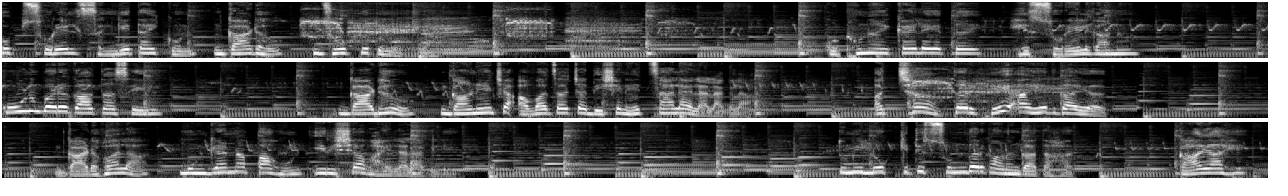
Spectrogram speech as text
खूप सुरेल संगीत ऐकून गाढव झोपेतून उठला. कुठून ऐकायला येतंय हे सुरेल गाणं? कोण बरं गात असेल? गाढव गाण्याच्या आवाजाच्या दिशेने चालायला लागला. अच्छा तर हे आहेत गायक. गाढवाला मुंग्यांना पाहून ईर्ष्या व्हायला लागली. तुम्ही लोक किती सुंदर गाणं गात आहात. काय आहे?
